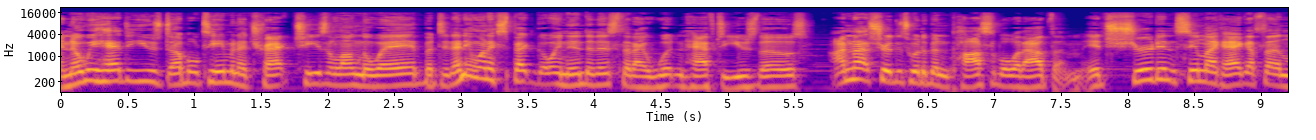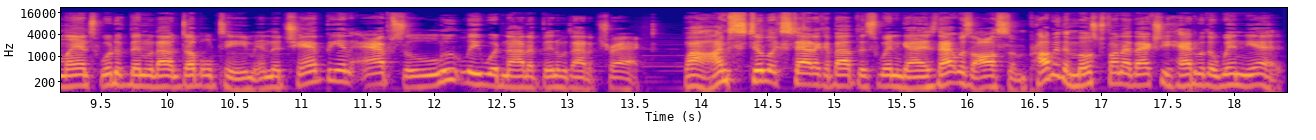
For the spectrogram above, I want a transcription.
I know we had to use Double Team and Attract Cheese along the way, but did anyone expect going into this that I wouldn't have to use those? I'm not sure this would have been possible without them. It sure didn't seem like Agatha and Lance would have been without Double Team, and the champion absolutely would not have been without Attract. Wow, I'm still ecstatic about this win, guys. That was awesome. Probably the most fun I've actually had with a win yet.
